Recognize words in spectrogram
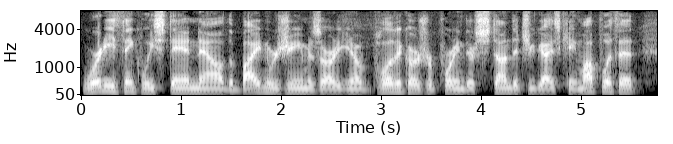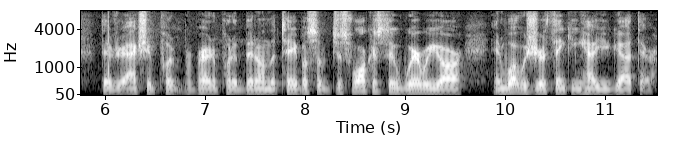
Where do you think we stand now? The Biden regime is already, you know, Politico is reporting they're stunned that you guys came up with it. They're actually put, prepared to put a bid on the table. So just walk us through where we are and what was your thinking, how you got there.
